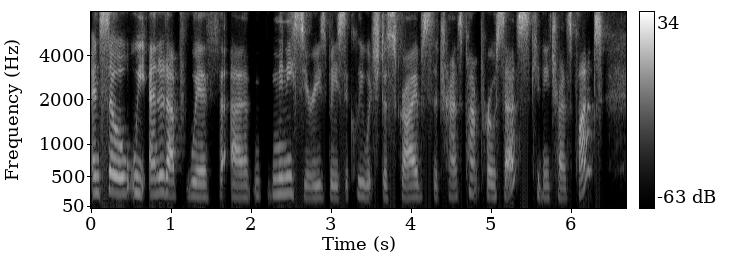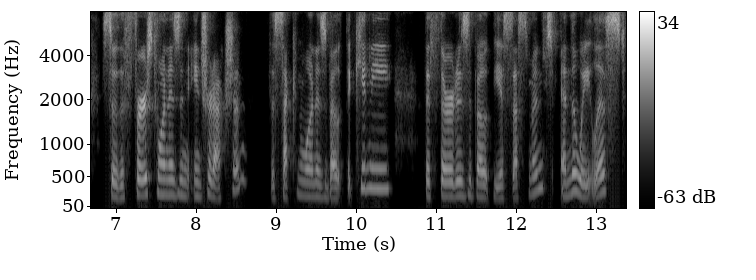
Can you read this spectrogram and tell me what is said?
And so we ended up with a mini series basically, which describes the transplant process, kidney transplant. So the first one is an introduction. The second one is about the kidney. The third is about the assessment and the waitlist.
